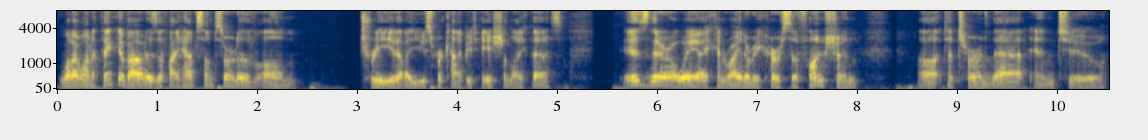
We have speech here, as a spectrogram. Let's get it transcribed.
what I want to think about is if I have some sort of um, tree that I use for computation like this, is there a way I can write a recursive function uh, to turn that into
